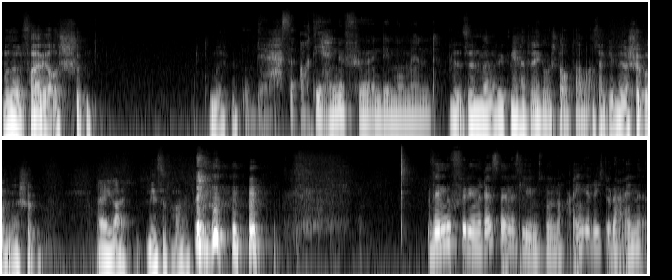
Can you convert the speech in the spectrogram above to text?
Man soll Feuerwehr ausschippen. Zum Beispiel. Da hast du auch die Hände für in dem Moment. Das ist, wenn man wirklich die Handgelenke verstaucht habe. Achso, ich gebe mir der Schippe und nicht mehr Schippen. Na egal. Nächste Frage. Wenn du für den Rest deines Lebens nur noch ein Gericht oder eine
